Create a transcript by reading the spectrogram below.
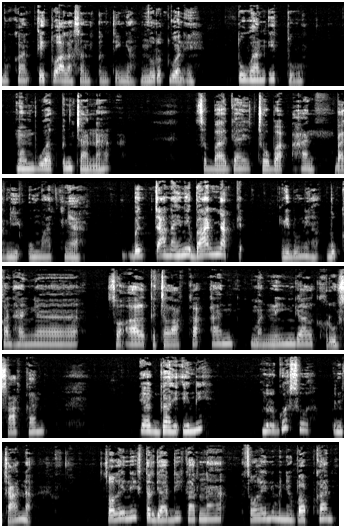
bukan itu alasan pentingnya. Menurut gue nih Tuhan itu membuat bencana sebagai cobaan bagi umatnya. Bencana ini banyak ya di dunia. Bukan hanya soal kecelakaan meninggal kerusakan. Ya guys ini menurut gue su bencana. Soal ini terjadi karena soal ini menyebabkan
